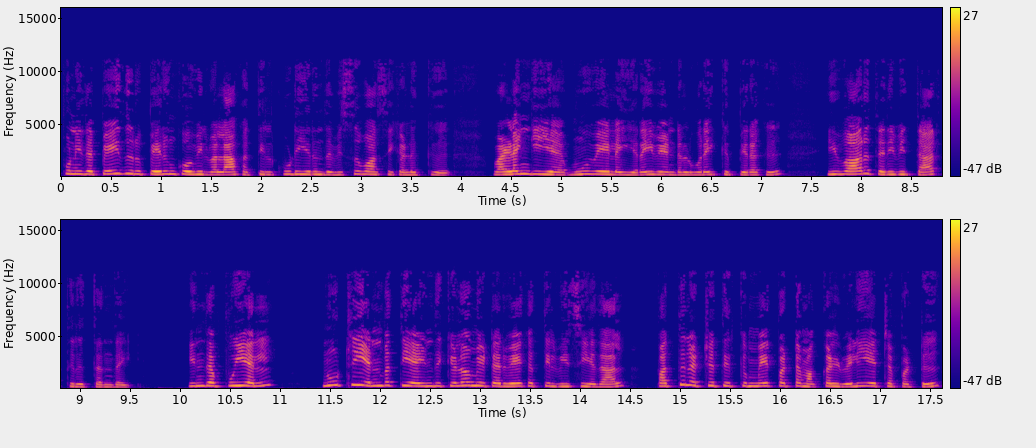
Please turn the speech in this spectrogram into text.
புனித பேதுரு பெருங்கோவில் வளாகத்தில் கூடியிருந்த விசுவாசிகளுக்கு வழங்கிய மூவேளை இறைவேண்டல் உரைக்குப் பிறகு இவ்வாறு தெரிவித்தார் திருத்தந்தை. இந்த புயல் நூற்றி எண்பத்தி ஐந்து கிலோமீட்டர் வேகத்தில் வீசியதால் பத்து லட்சத்திற்கும் மேற்பட்ட மக்கள் வெளியேற்றப்பட்டு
